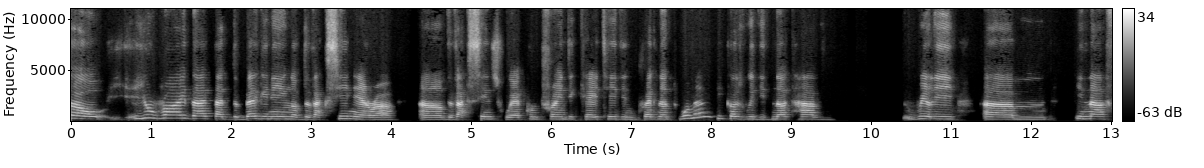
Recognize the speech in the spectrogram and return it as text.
So you're right that at the beginning of the vaccine era, um, the vaccines were contraindicated in pregnant women because we did not have really um, enough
